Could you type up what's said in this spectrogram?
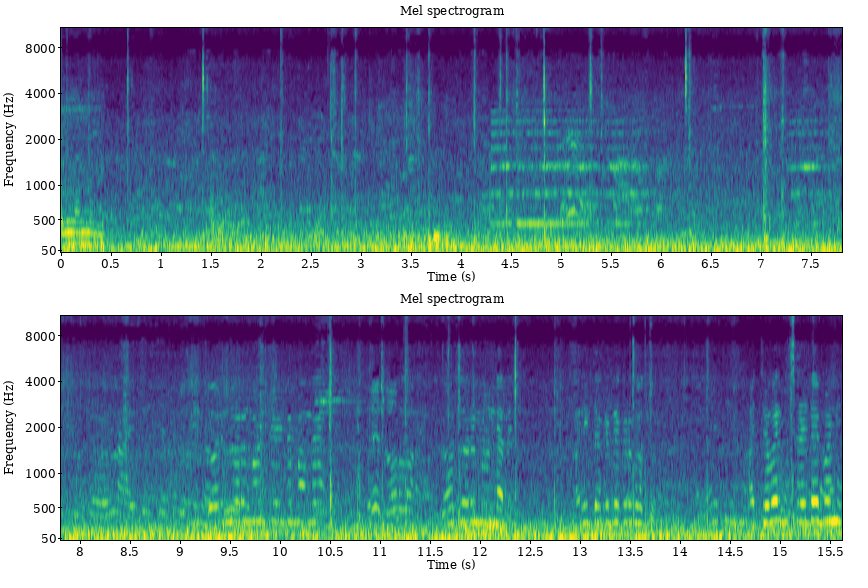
దూరం దూరంగా ఉండాలి మరి దగ్గర దగ్గరకు వద్దు వచ్చే వరకు స్ట్రైట్ అయిపోండి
